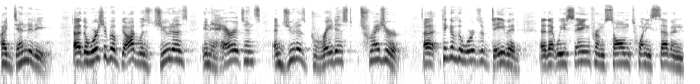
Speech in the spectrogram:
identity. Uh, the worship of God was Judah's inheritance and Judah's greatest treasure. Uh, think of the words of David uh, that we sang from Psalm 27,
